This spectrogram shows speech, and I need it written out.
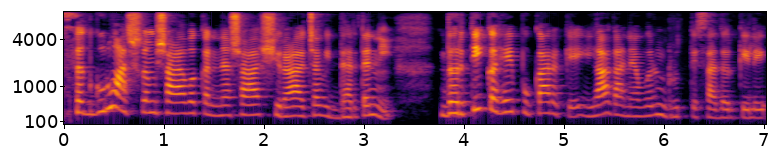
सद्गुरू आश्रमशाळा व कन्याशाळा शिराळाच्या विद्यार्थ्यांनी धरती कहे पुकारके या गाण्यावर नृत्य सादर केले.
